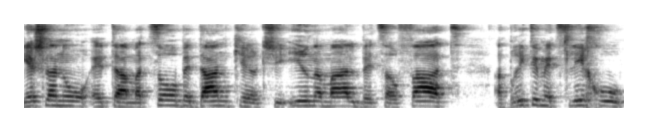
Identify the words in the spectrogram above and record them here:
יש לנו את המצור בדנקרק שהיא עיר נמל בצרפת, הבריטים הצליחו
